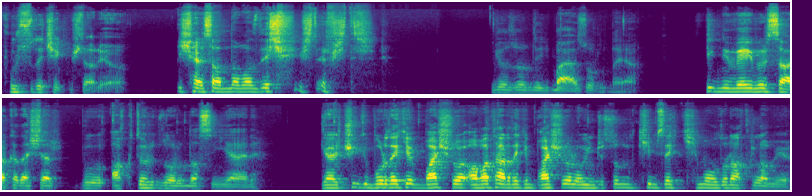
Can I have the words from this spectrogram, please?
Fursu da çekmişler ya. İçerisi anlamaz diye çekmiş demiştir. Yok zorunda değil. Bayağı zorunda ya. Sigourney Weaver'sa arkadaşlar bu aktör zorundasın yani. Yani çünkü buradaki başrol Avatar'daki başrol oyuncusunun kimse kim olduğunu hatırlamıyor.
